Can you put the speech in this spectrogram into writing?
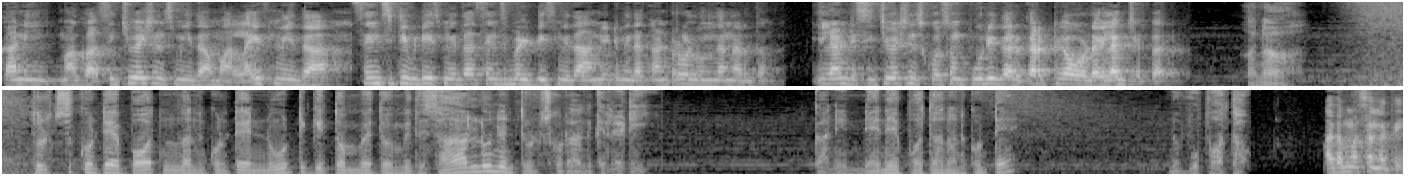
కానీ మాకు ఆ సిచ్యువేషన్స్ మీద మా లైఫ్ మీద సెన్సిటివిటీస్ మీద సెన్సిబిలిటీస్ మీద అన్నిటి మీద కంట్రోల్ ఉందని అర్థం. ఇలాంటి సిచ్యువేషన్స్ కోసం పూరి గారు కరెక్ట్గా ఓ డైలాగ్ చెప్పారు. అనా తుడుచుకుంటే పోతుందనుకుంటే నూటికి తొంభై తొమ్మిది సార్లు నేను తుడుచుకోవడానికి రెడీ. కానీ నేనే పోతాననుకుంటే నువ్వు పోతావు. అదమ్మ సంగతి.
